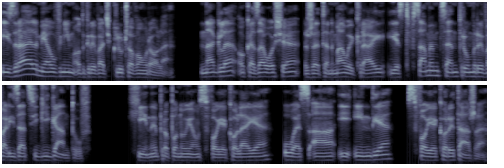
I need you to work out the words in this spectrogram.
Izrael miał w nim odgrywać kluczową rolę. Nagle okazało się, że ten mały kraj jest w samym centrum rywalizacji gigantów. Chiny proponują swoje koleje, USA i Indie swoje korytarze.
